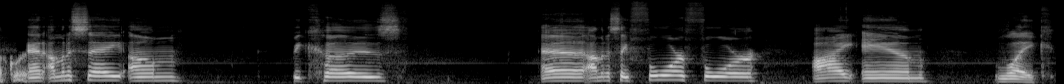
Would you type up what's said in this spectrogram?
of course. And I'm going to say um because uh, I'm going to say 4 for I am like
